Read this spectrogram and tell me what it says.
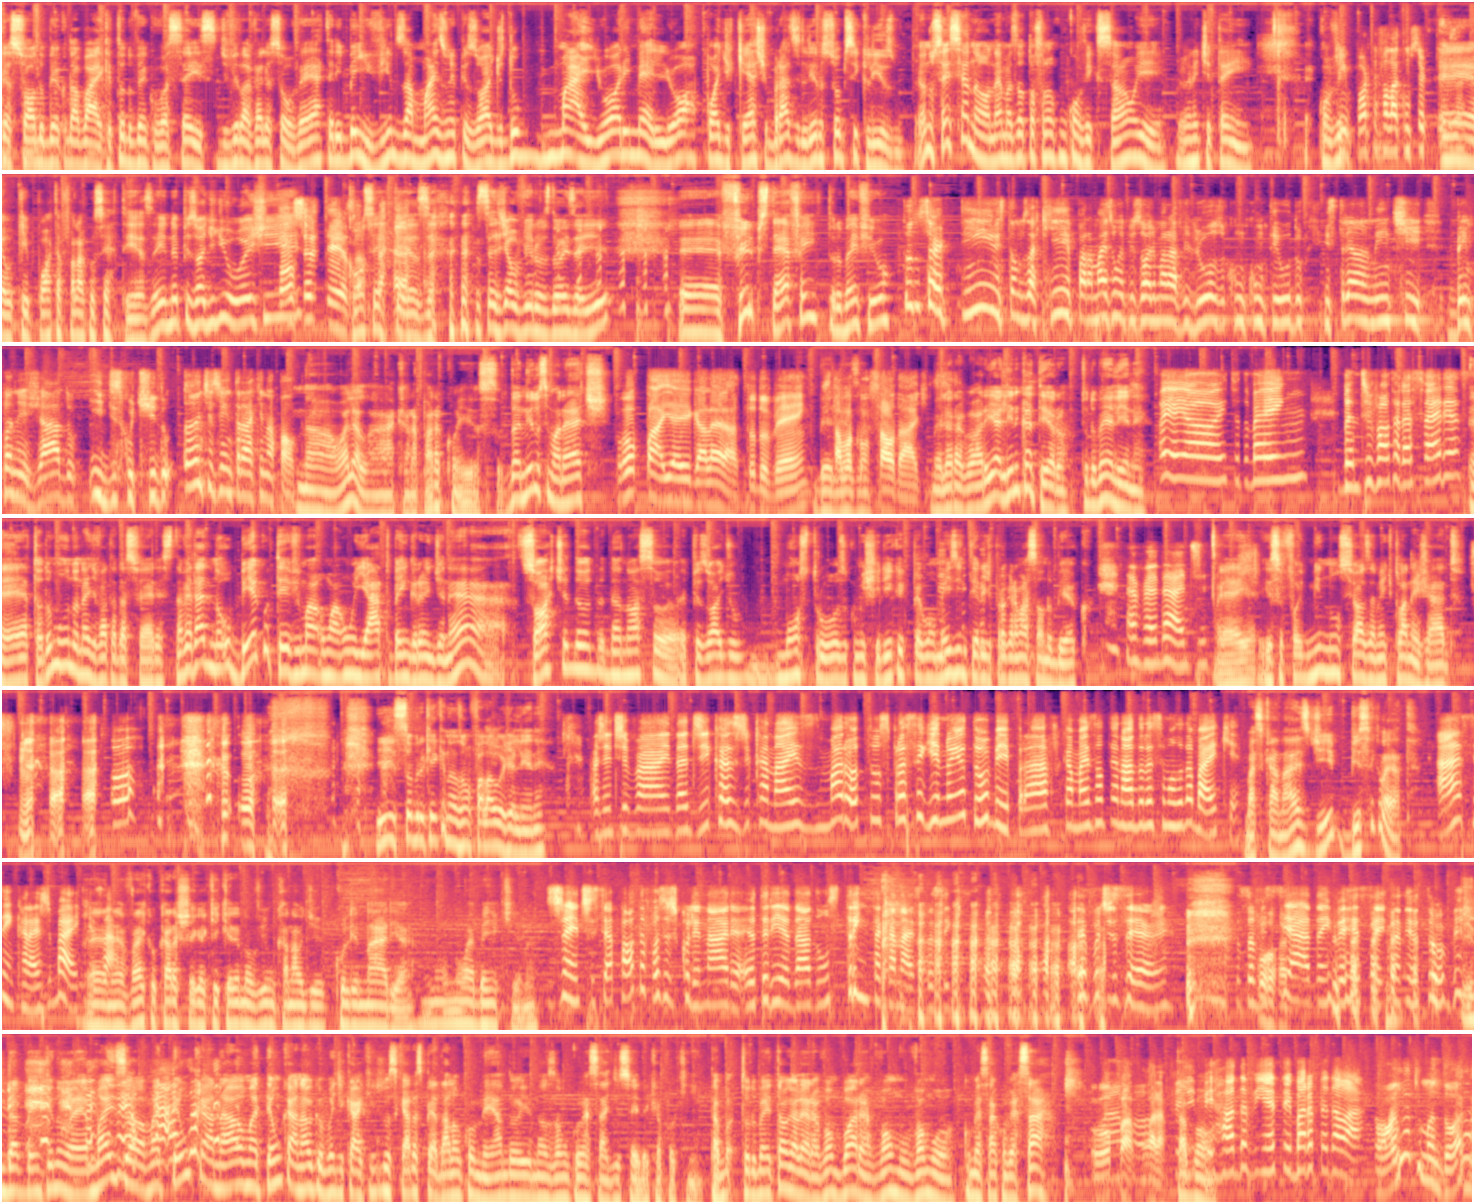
Pessoal do Beco da Bike, tudo bem com vocês? De Vila Velha eu sou o Werther e bem-vindos a mais um episódio do maior e melhor podcast brasileiro sobre ciclismo. Eu não sei se é não, né? Mas eu tô falando com convicção e a gente tem. O que importa é falar com certeza. É, o que importa é falar com certeza. E no episódio de hoje. Com certeza. Com certeza. Vocês já ouviram os dois aí. É, Philip Steffen, tudo bem, Phil? Tudo certinho, estamos aqui para mais um episódio maravilhoso com conteúdo extremamente bem planejado e discutido antes de entrar aqui na pauta. Não, olha lá, cara, para com isso. Danilo Simonetti. Opa, e aí, galera? Tudo bem? Beleza. Estava com saudade. Melhor agora. E a Aline Canteiro. Tudo bem, Aline? Oi, oi, oi, tudo bem? De volta das férias? É, todo mundo, né, de volta das férias. Na verdade, no- o Beco teve uma- uma- um hiato bem grande, né? Sorte do, do, do nosso episódio monstruoso com o Mexerica, que pegou um mês inteiro de programação do Beco. É verdade. É, isso foi minuciosamente planejado. Oh, E sobre o que, que nós vamos falar hoje, Aline? a gente vai dar dicas de canais marotos pra seguir no YouTube, pra ficar mais antenado nesse mundo da bike. Mas canais de bicicleta. Ah, sim, canais de bike, É, exato. né? Vai que o cara chega aqui querendo ouvir um canal de culinária. Não, não é bem aqui, né? Gente, se a pauta fosse de culinária, eu teria dado uns 30 canais pra seguir. Devo dizer. Eu sou Porra. viciada em ver receita no YouTube. Ainda bem que não é. Mas Mas, é ó, mas tem um canal, mas tem um canal que eu vou indicar aqui que os caras pedalam comendo e nós vamos conversar disso aí daqui a pouquinho. Tá tudo bem então, galera? Vamos embora? Vamos, vamos começar a conversar? Opa, Vamos. bora. Tá Felipe, bom. roda a vinheta e bora pedalar. Olha que mandou.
